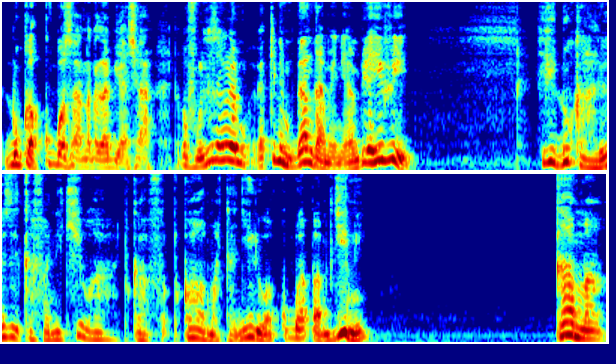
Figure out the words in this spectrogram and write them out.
Duka kubwa sana la biashara. Tukafungulia yule lakini mganga ameniambia hivi. Hili duka haliwezi likafanikiwa tukawa matajiri wakubwa hapa mjini kama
